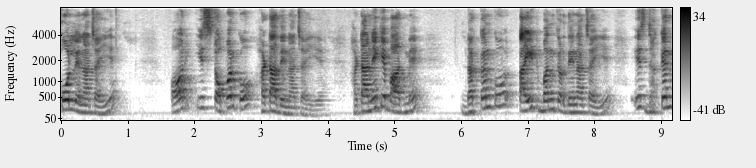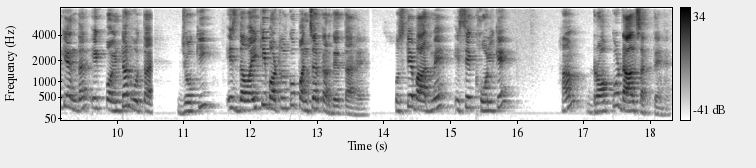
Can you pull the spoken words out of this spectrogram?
खोल लेना चाहिए और इस टॉपर को हटा देना चाहिए। हटाने के बाद में ढक्कन को टाइट बंद कर देना चाहिए। इस ढक्कन के अंदर एक पॉइंटर होता है, जो कि इस दवाई की बोतल को पंचर कर देता है। उसके बाद में इसे खोल के हम ड्रॉप को डाल सकते हैं।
